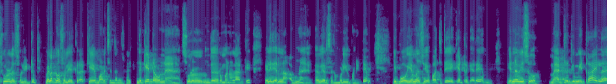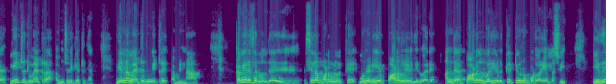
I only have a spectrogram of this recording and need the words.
சூழலை சொல்லிட்டு விளக்கம் சொல்லியிருக்கிறார் கே. பாலச்சந்திரன் அவர்கள் இந்த கேட்ட உடனே சூழல் வந்து ரொம்ப நல்லா இருக்கு எழுதிடலாம் அப்படின்னு கவியரசர் முடிவு பண்ணிட்டு இப்போ எம்எஸ்வியை பார்த்துட்டு கேட்டிருக்காரு என்ன விசு மேட்ருக்கு மீட்டரா இல்ல மீட்டருக்கு மேட்ரா அப்படின்னு சொல்லி கேட்டிருக்காரு. இது என்ன மேட்ருக்கு மீட்ரு அப்படின்னா கவியரசர் வந்து சில பாடல்களுக்கு முன்னாடியே பாடல்கள் எழுதிடுவாரு அந்த பாடல் வரிகளுக்கு டியூனை போடுவார் எம்எஸ்வி இது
